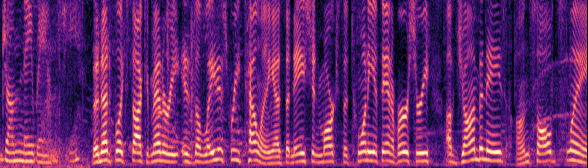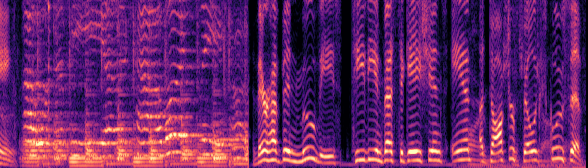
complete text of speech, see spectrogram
JonBenét Ramsey. The Netflix documentary is the latest retelling as the nation marks the 20th anniversary of John JonBenét's unsolved slaying. There have been movies, TV investigations, and a Dr. Phil exclusive.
